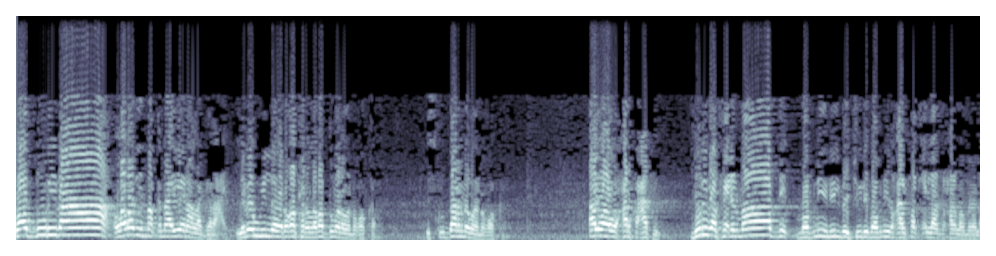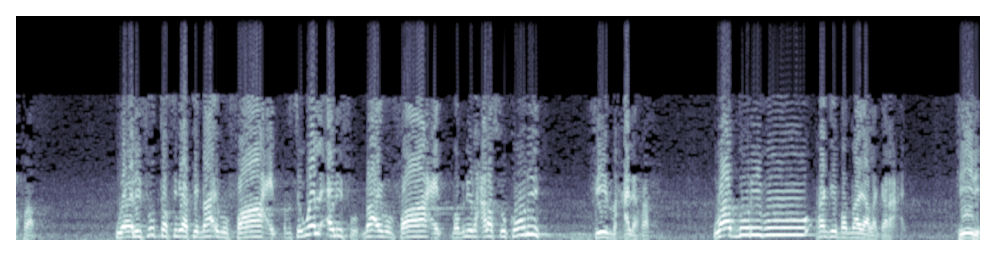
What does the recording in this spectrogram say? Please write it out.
waduribaa labadii maqnaayeena la garaacay laba wiilna waa noqon kara laba dumara waa noqon kara isku darna waa noqon kara alwaaw xarf catin duriba ficl maadin mabniyu lilmajhuuli mabniyu cala fatxi la maxal min alaxraab waliu tasniyati naaibu aacil amase wlaliu naaibu faacil mabniyun cala sukuuni fii maxali rafci waduribuu raggii badnaayaa la garaacay fiiri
